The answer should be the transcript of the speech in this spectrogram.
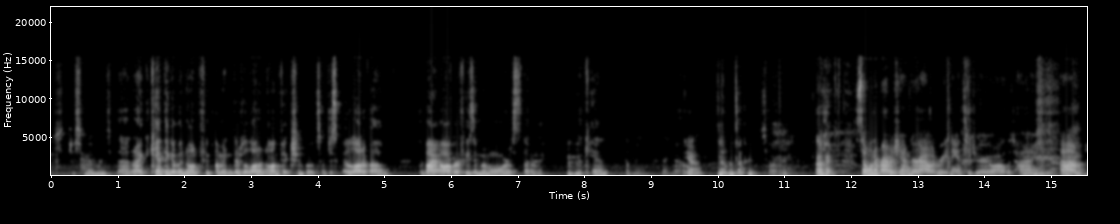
it's just memories of that, and I can't think of a non. I mean, there's a lot of nonfiction books. and just a lot of um, the biographies and memoirs that I, I Mhm. can't. I mean, right now. Yeah. No, it's okay. Sorry. Okay. So whenever I was younger, I would read Nancy Drew all the time. Um,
